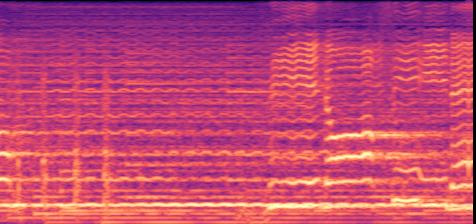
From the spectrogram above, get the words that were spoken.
ลมที่ดอกสีแดง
